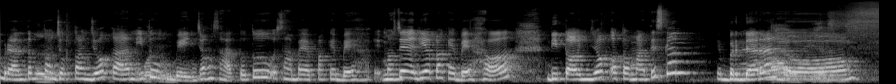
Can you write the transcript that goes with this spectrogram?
berantem Eh. tonjok-tonjokan itu Waduh. bencong satu tuh sampai pakai behel maksudnya dia pakai behel ditonjok otomatis kan berdarah Oh, dong yes.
